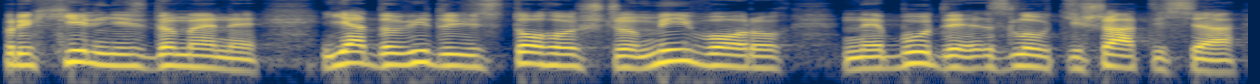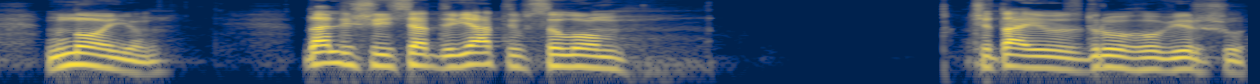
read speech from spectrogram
прихильність до мене я довідуюсь того, що мій ворог не буде зловтішатися мною. Далі 69-й псалом. Читаю з другого віршу.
